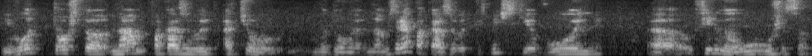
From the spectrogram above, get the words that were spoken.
И вот то, что нам показывают, о чем мы думаем, нам зря показывают космические войны, э, фильмы ужасов.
